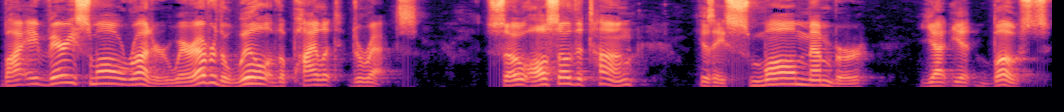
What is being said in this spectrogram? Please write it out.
by a very small rudder wherever the will of the pilot directs. So also the tongue is a small member, yet it boasts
